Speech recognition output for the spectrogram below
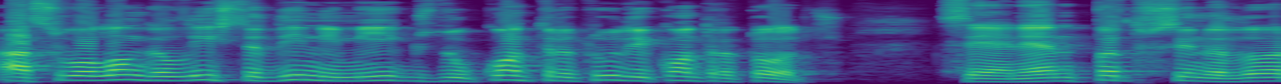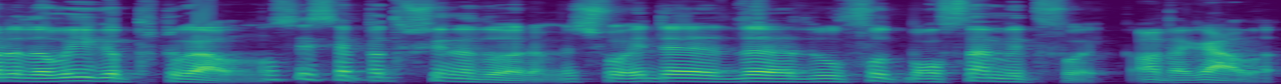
à sua longa lista de inimigos do contra tudo e contra todos. CNN, patrocinadora da Liga Portugal. Não sei se é patrocinadora, mas foi da, da, do Football Summit, foi, ou da Gala.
